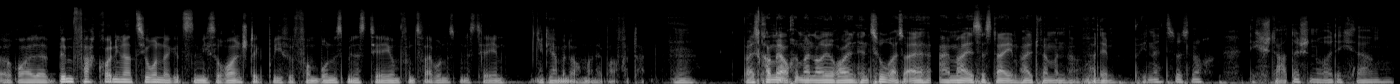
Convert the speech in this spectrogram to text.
Rolle BIM-Fachkoordination. Da gibt es nämlich so Rollensteckbriefe vom Bundesministerium, von zwei Bundesministerien. Die haben wir da auch mal in der Bar verteilt. Mhm. Weil es kommen ja auch immer neue Rollen hinzu. Also ein- einmal ist es da eben halt, wenn man von dem, wie nennst du es noch? Nicht statischen, wollte ich sagen.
